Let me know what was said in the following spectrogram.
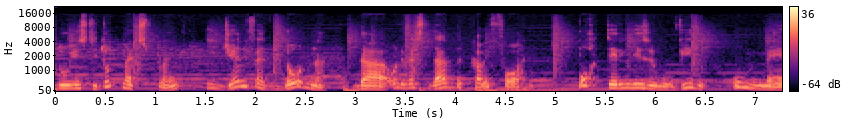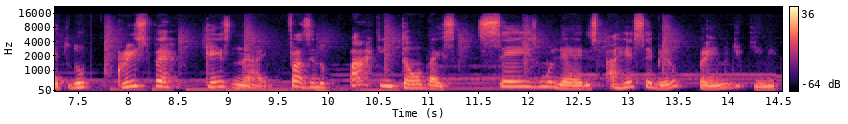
do Instituto Max Planck, e Jennifer Doudna, da Universidade da Califórnia, por terem desenvolvido o método CRISPR-Cas9, fazendo parte então das seis mulheres a receber o prêmio de Química.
